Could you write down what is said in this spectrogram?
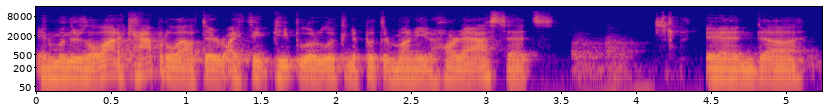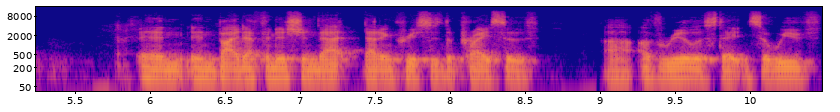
And when there's a lot of capital out there, I think people are looking to put their money in hard assets. And, uh, and, and by definition, that, that increases the price of, uh, of real estate. And so we've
